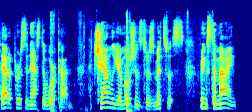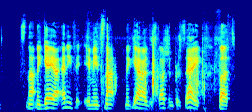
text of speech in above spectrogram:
that a person has to work on. Channel your emotions towards mitzvahs. Brings to mind, it's not Negea anything, I mean, it's not Negea discussion per se, but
